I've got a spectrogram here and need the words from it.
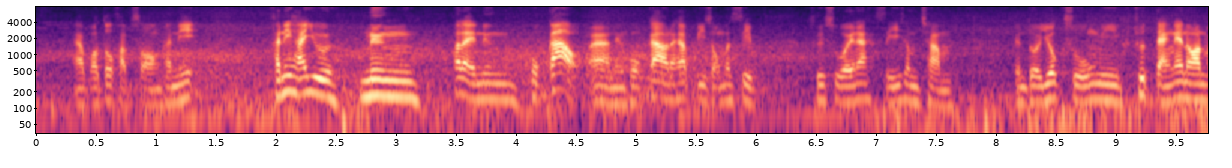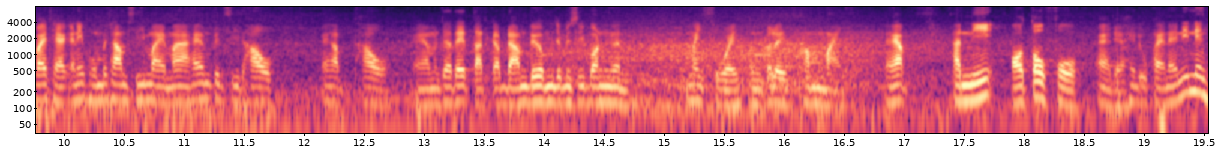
2นะครับออโต้ขับ 2 คันนี้ คันนี้ขายอยู่ 1เท่าไหร่169อ่า169 นะครับ ปี 2010 สวย ๆ นะ สีช่ำๆเป็นตัวยกสูงมีชุดแต่งแน่นอนไวแท็กอันนี้ผมไปทำสีใหม่มาให้มันเป็นสีเทานะครับเทานะมันจะได้ตัดกับดำเดิมมันจะเป็นสีบอลเงิน ไม่สวยผมก็เลยทำใหม่นะครับคันนี้ออโต้โฟเดี๋ยวให้ดูภายในนิดนึง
